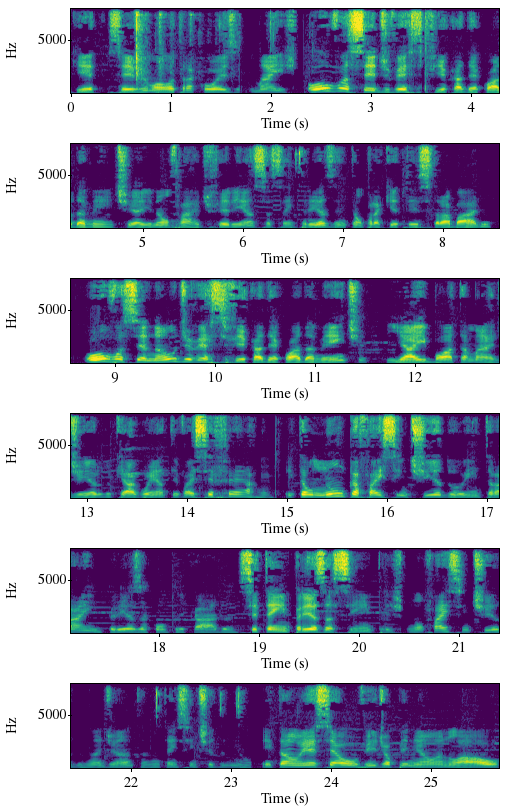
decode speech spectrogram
que, seja uma outra coisa. Mas ou você diversifica adequadamente e aí não faz diferença essa empresa, então para que ter esse trabalho? Ou você não diversifica adequadamente e aí bota mais dinheiro do que aguenta e vai ser ferro. Então nunca faz sentido entrar em empresa complicada se tem empresa simples. Não faz sentido, não adianta, não tem sentido nenhum. Então esse é o vídeo opinião anual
